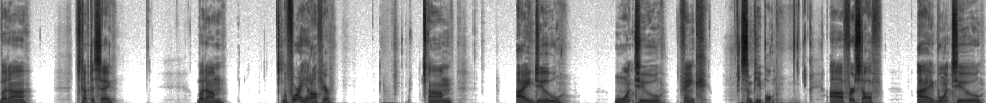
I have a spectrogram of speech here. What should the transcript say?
But uh it's tough to say. But um before I head off here, um I do want to thank some people. Uh first off, I want to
